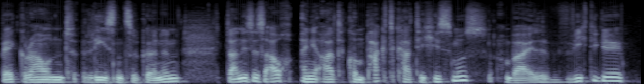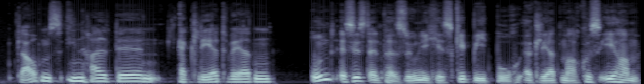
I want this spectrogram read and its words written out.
Background lesen zu können. Dann ist es auch eine Art Kompaktkatechismus, weil wichtige Glaubensinhalte erklärt werden und es ist ein persönliches Gebetbuch, erklärt Markus Eham.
